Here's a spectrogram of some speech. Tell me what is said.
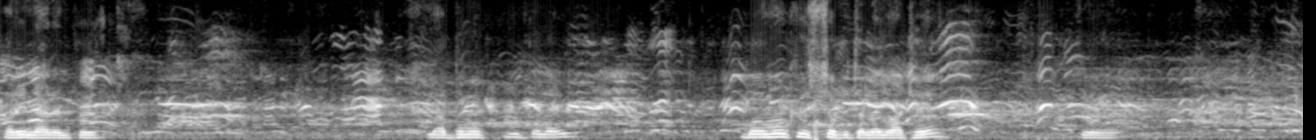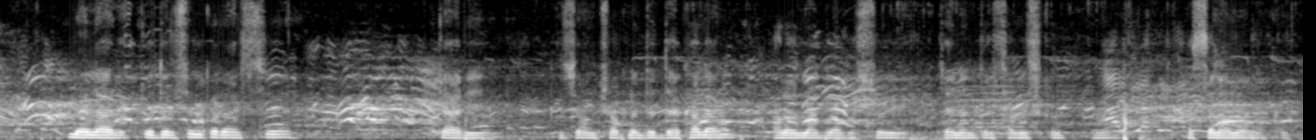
হরিনারায়ণপুর মাধ্যমিক বিদ্যালয় বহুমুখী উচ্চ বিদ্যালয় মাঠে যে মেলার প্রদর্শন করা হচ্ছে তারই কিছু অংশ আপনাদের দেখালাম। ভালো লাগলে অবশ্যই চ্যানেলটা সাবস্ক্রাইব করুন। আসসালামু আলাইকুম।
